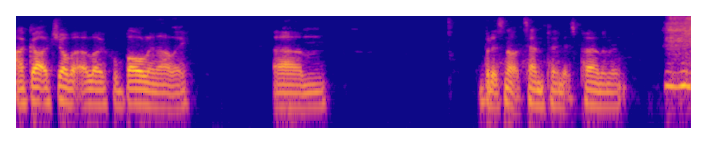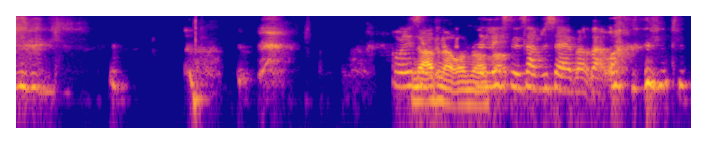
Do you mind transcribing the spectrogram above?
I got a job at a local bowling alley, um, but it's not temping; it's permanent. I want to see No, what I've not one the listeners have to say about that one.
